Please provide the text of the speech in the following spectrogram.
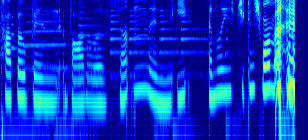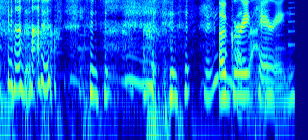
Pop open a bottle of something and eat Emily's chicken shawarma. Maybe a great pairing.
